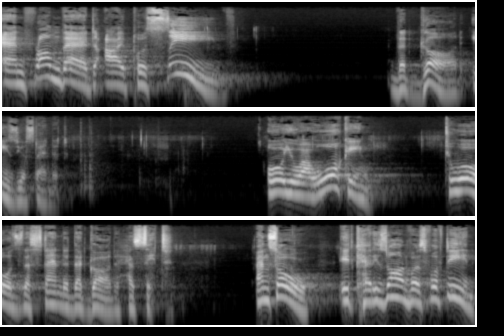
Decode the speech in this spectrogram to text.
And from that, I perceive that God is your standard. Or you are walking towards the standard that God has set. And so it carries on, verse 15.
